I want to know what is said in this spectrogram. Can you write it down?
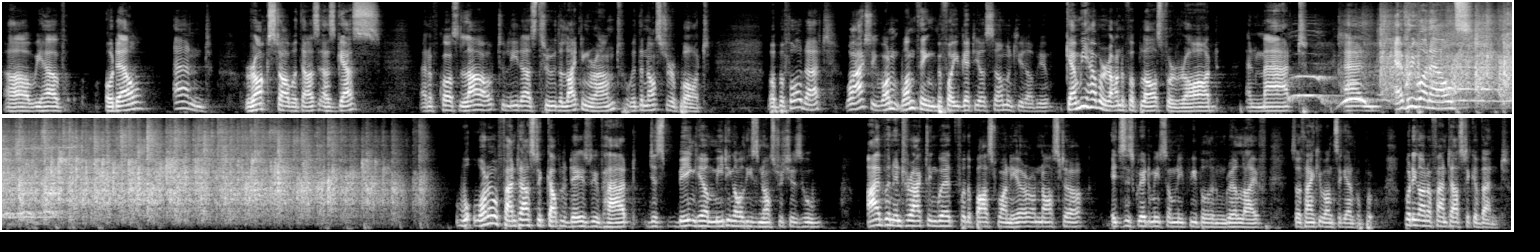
Uh, we have Odell and Rockstar with us as guests, and of course, Lau to lead us through the lightning round with the Nostr report. But before that, well, actually, one, one thing before you get to your sermon, QW, can we have a round of applause for Rod and Matt and everyone else? What a fantastic couple of days we've had just being here, meeting all these Nostriches who I've been interacting with for the past one year on Nostr. It's just great to meet so many people in real life. So thank you once again for pu- putting on a fantastic event.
